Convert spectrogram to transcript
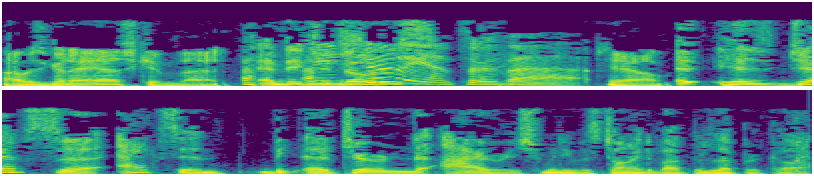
I was going to ask him that. And did you notice? he notice? should answer that. Yeah. Uh, His Jeff's uh, accent be, uh, turned Irish when he was talking about the leprechaun.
